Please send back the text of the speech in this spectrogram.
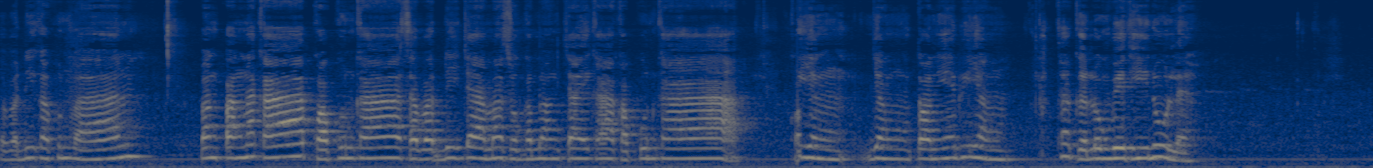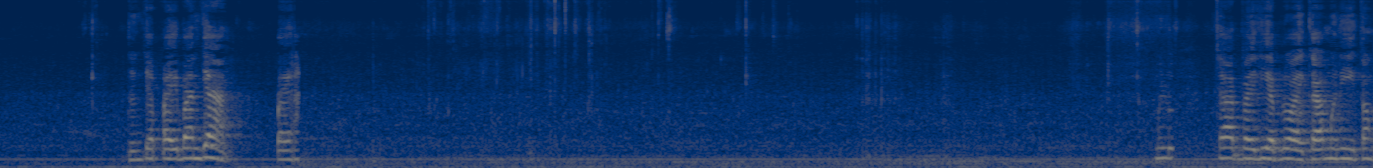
สวัสดีค่ะคุณหวาน ปังปังๆนะครับ ขอบคุณค่ะ สวัสดีจ้ามาส่งกำลังใจค่ะ ขอบคุณค่ะพี่ยังยังตอนนี้พี่ยังถ้าเกิดลงเวทีนู่นแหละ ถึงจะไปบ้านญาติไปไม่รู้ชาติไปเรียบร้อยกะมือนี้ต้อง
